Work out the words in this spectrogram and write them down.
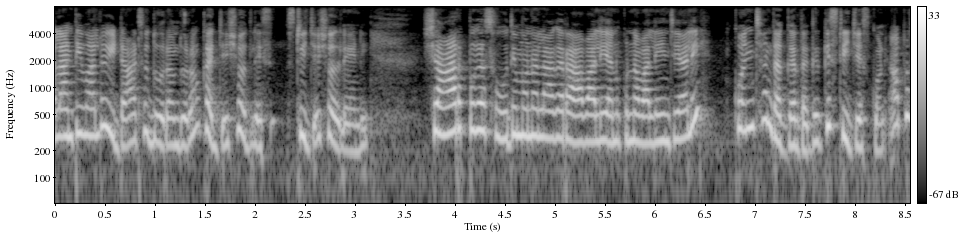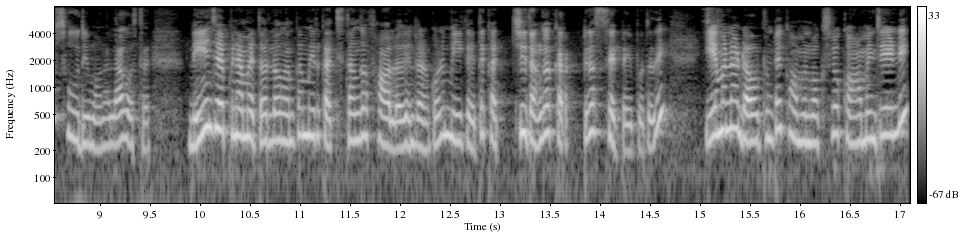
అలాంటి వాళ్ళు ఈ డాట్స్ దూరం దూరం కట్ చేసి వదిలేసి స్టిచ్ చేసి వదిలేయండి. షార్ప్గా సూది మొనలాగా రావాలి అనుకున్న వాళ్ళు ఏం చేయాలి? కొంచెం దగ్గర దగ్గరికి స్టిచ్ చేసుకోండి. అప్పుడు సూది మొనలాగా వస్తాయి. నేను చెప్పిన మెథడ్లో కనుక మీరు ఖచ్చితంగా ఫాలో అయినారు అనుకోండి మీకైతే ఖచ్చితంగా కరెక్ట్గా సెట్ అయిపోతుంది. ఏమైనా డౌట్ ఉంటే కామెంట్ బాక్స్లో కామెంట్ చేయండి.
